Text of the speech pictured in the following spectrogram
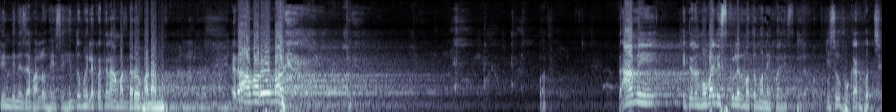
তিন দিনে যা ভালো হয়েছে। হিন্দু মহিলা কয়, তাহলে আমার দ্বারাও ফাটাবো এটা আমারও মার তা আমি এটার মোবাইল স্কুলের মতো মনে করি। কিছু উপকার হচ্ছে।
